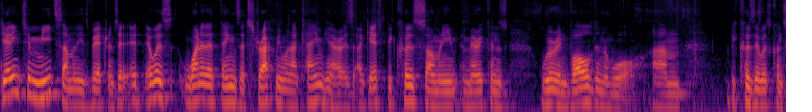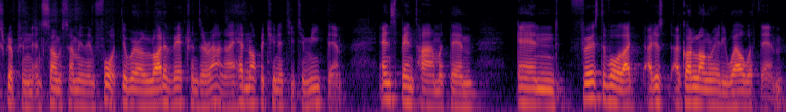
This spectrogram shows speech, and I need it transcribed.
getting to meet some of these veterans, it, it, it, was one of the things that struck me when I came here. Is I guess because so many Americans were involved in the war, um, because there was conscription and so, so many of them fought, there were a lot of veterans around. and I had an opportunity to meet them and spend time with them. And first of all, I, I just I got along really well with them.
